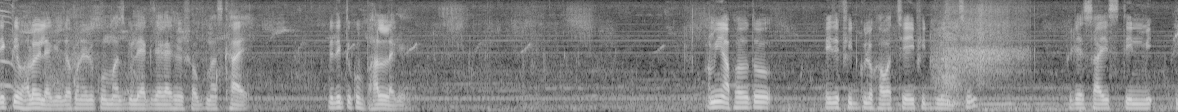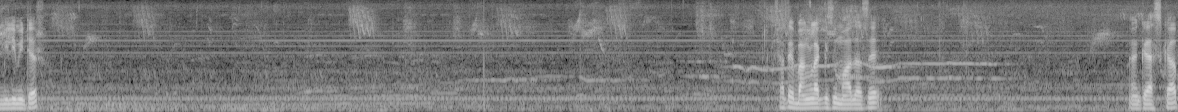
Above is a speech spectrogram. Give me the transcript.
দেখতে ভালোই লাগে যখন এরকম মাছগুলো এক জায়গায় হয়ে সব মাছ খায়। এটা দেখতে খুব ভালো লাগে। আমি আপাতত এই যে ফিডগুলো খাওয়াচ্ছি, এই ফিডগুলো দিচ্ছি। ফিডের সাইজ তিন মিলিমিটার। সাথে বাংলা কিছু মাছ আছে। গ্রাস কাপ,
